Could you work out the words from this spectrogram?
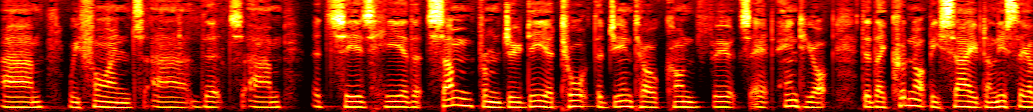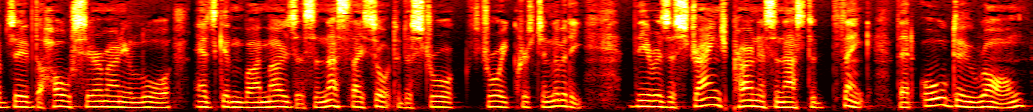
Um, we find uh, that um, it says here that some from Judea taught the Gentile converts at Antioch that they could not be saved unless they observed the whole ceremonial law as given by Moses, and thus they sought to destroy, destroy Christian liberty. There is a strange proneness in us to think that all do wrong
